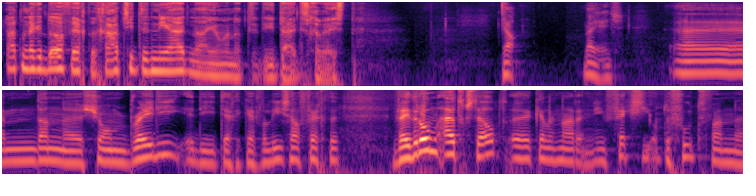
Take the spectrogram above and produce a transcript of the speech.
laat hem lekker doorvechten. Gaat, ziet er niet uit. Nou jongen, dat, die tijd is geweest. Ja, mee eens. Ehm, dan Sean Brady, die tegen Kevin Lee zou vechten. Wederom uitgesteld, uh, kennelijk naar een infectie op de voet van uh,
